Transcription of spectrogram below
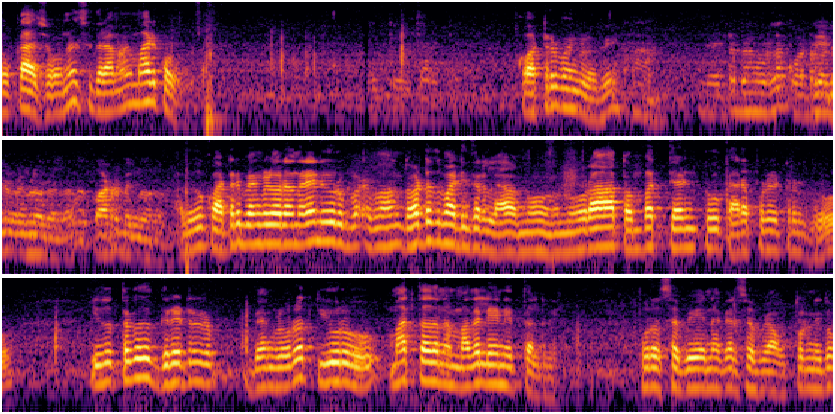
ಅವಕಾಶವನ್ನು ಸಿದ್ದರಾಮಯ್ಯ ಮಾಡಿಕೊಡ್ಬೋದು. ಕ್ವಾರ್ಟರ್ ಬೆಂಗಳೂರು ರೀ. ಗ್ರೇಟರ್ ಬೆಂಗಳೂರು ಅಲ್ಲ ಕ್ವಾರ್ಟರ್ ಬೆಂಗಳೂರು ಅದು ಕ್ವಾರ್ಟರ್ ಬೆಂಗಳೂರು ಅಂದರೆ ನೀವು ಒಂದು ದೊಡ್ಡದು ಮಾಡಿದ್ರಲ್ಲ ನೂ- ನೂರ ತೊಂಬತ್ತೆಂಟು ಕಾರ್ಪೊರೇಟರ್ದು ಇದು ತೆಗೆದು ಗ್ರೇಟರ್ ಬೆಂಗಳೂರು ಇವರು ಮತ್ತು ಅದನ್ನು ರೀ ಪುರಸಭೆ ನಗರಸಭೆ ಅವ್ರನ್ನ ಇದು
